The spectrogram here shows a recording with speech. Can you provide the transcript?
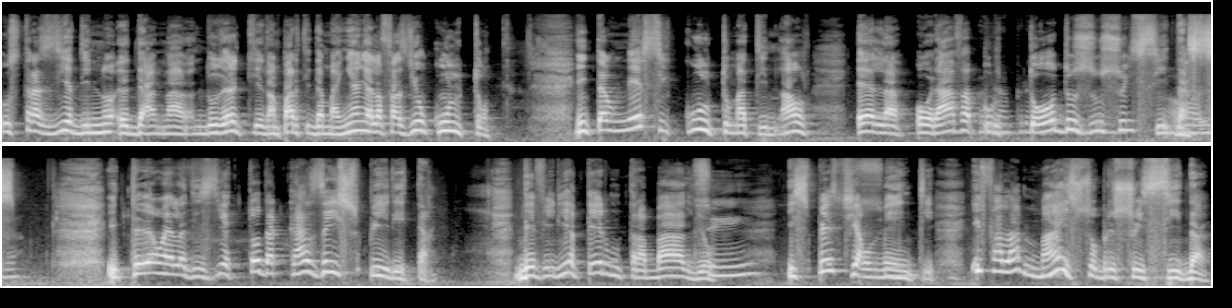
os trazia de, da, na, durante na parte da manhã ela fazia o culto. Então nesse culto matinal ela orava por todos os suicidas. Olha. Então ela dizia toda casa espírita deveria ter um trabalho Sim especialmente, e falar mais sobre suicida.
